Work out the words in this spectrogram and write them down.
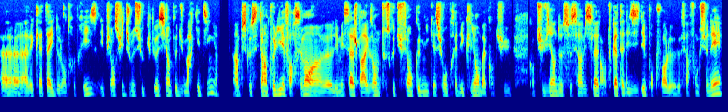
avec la taille de l'entreprise. Et puis ensuite, je me suis occupé aussi un peu du marketing. Hein, puisque c'était un peu lié forcément. Hein. Euh, les messages, par exemple, tout ce que tu fais en communication auprès des clients, bah, quand tu quand tu viens de ce service-là, en tout cas, tu as des idées pour pouvoir le, faire fonctionner.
